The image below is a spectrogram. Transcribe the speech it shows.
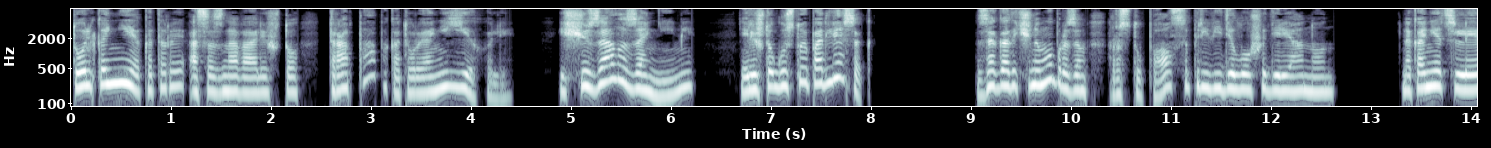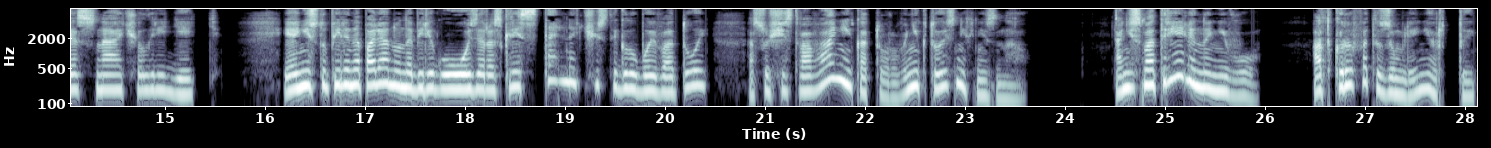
только некоторые осознавали, что тропа, по которой они ехали, исчезала за ними, или что густой подлесок загадочным образом расступался при виде лошади Рианон. Наконец лес начал редеть и они ступили на поляну на берегу озера с кристально чистой голубой водой, о существовании которого никто из них не знал. Они смотрели на него, открыв от изумления рты.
